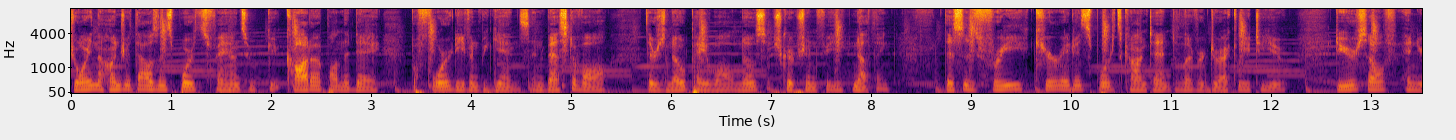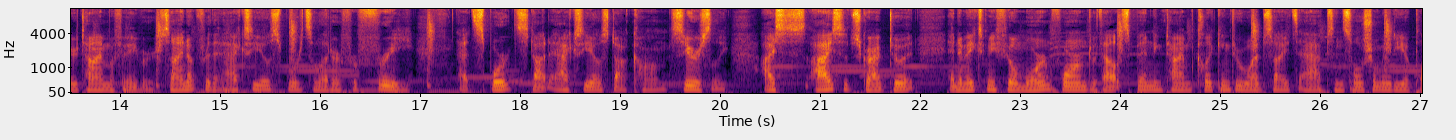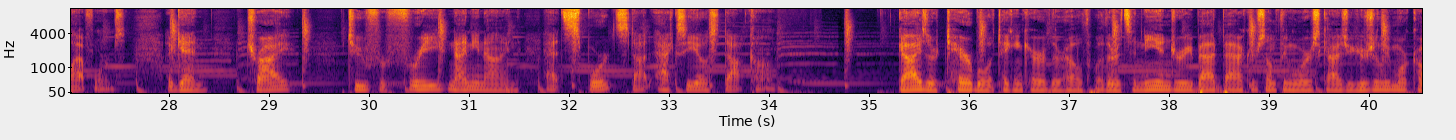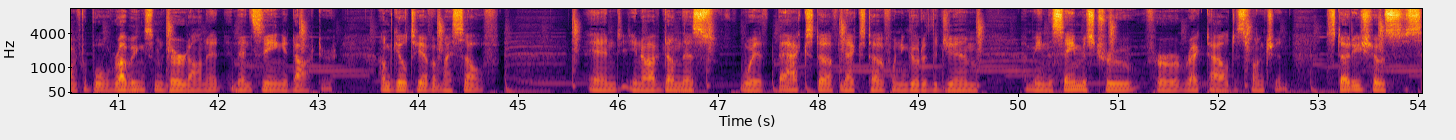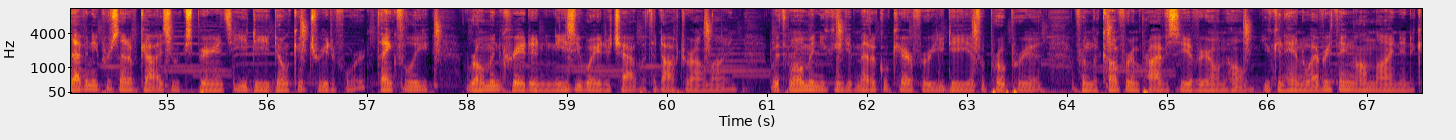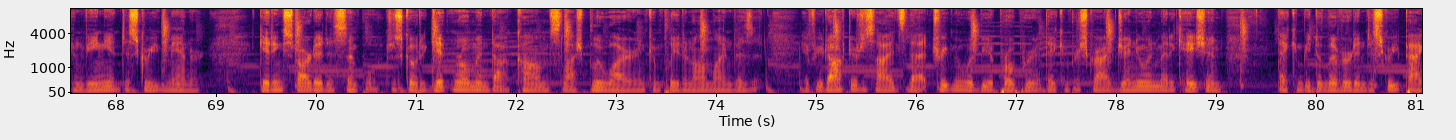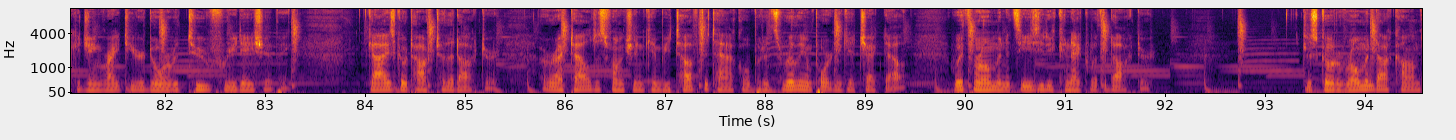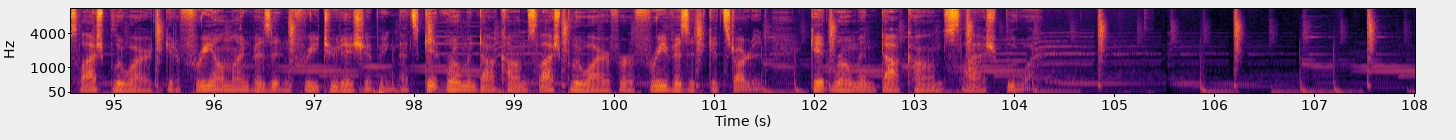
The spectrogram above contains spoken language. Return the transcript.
Join the 100,000 sports fans who get caught up on the day before it even begins. And best of all, there's no paywall, no subscription fee, nothing. This is free, curated sports content delivered directly to you. Do yourself and your time a favor. Sign up for the Axios Sports Letter for free at sports.axios.com. Seriously, I, I subscribe to it and it makes me feel more informed without spending time clicking through websites, apps, and social media platforms. Again, try to for free 99 at sports.axios.com. Guys are terrible at taking care of their health. Whether it's a knee injury, bad back, or something worse, guys are usually more comfortable rubbing some dirt on it than seeing a doctor. I'm guilty of it myself. And, you know, I've done this with back stuff, neck stuff when you go to the gym. I mean, the same is true for erectile dysfunction. Studies show 70% of guys who experience ED don't get treated for it. Thankfully, Roman created an easy way to chat with a doctor online. With Roman, you can get medical care for ED if appropriate from the comfort and privacy of your own home. You can handle everything online in a convenient, discreet manner. Getting started is simple. Just go to getroman.com slash bluewire and complete an online visit. If your doctor decides that treatment would be appropriate, they can prescribe genuine medication that can be delivered in discreet packaging right to your door with two free day shipping. Guys, go talk to the doctor. Erectile dysfunction can be tough to tackle, but it's really important to get checked out. With Roman, it's easy to connect with a doctor. Just go to roman.com slash bluewire to get a free online visit and free two-day shipping. That's getroman.com slash bluewire for a free visit to get started. getroman.com slash bluewire.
